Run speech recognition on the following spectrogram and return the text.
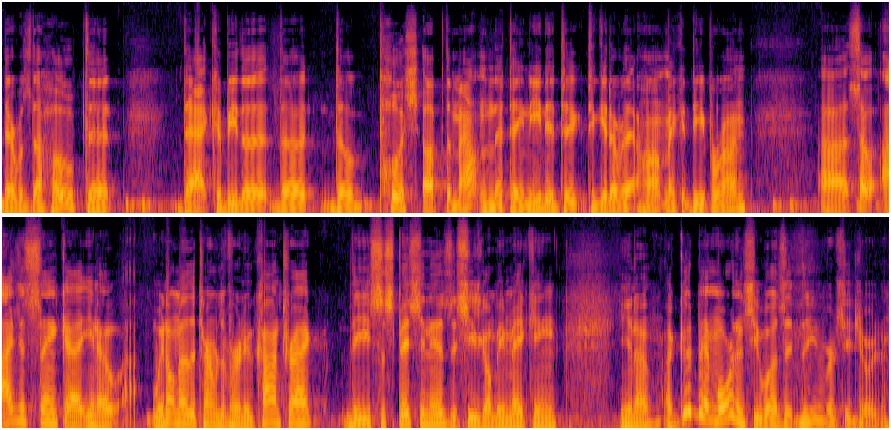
there was the hope that that could be the, the the push up the mountain that they needed to, to get over that hump, make a deep run. Uh, so I just think, uh, you know, we don't know the terms of her new contract. The suspicion is that she's going to be making, you know, a good bit more than she was at the University of Georgia.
